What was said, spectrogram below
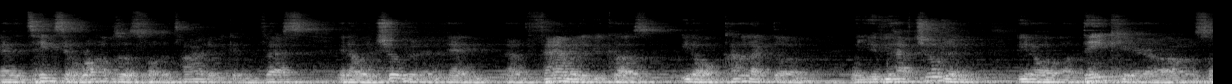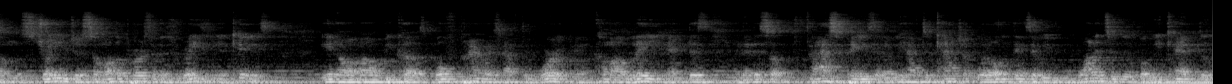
and it takes and robs us from the time that we can invest in our children and, and, and family because, you know, kind of like the, when you, if you have children, you know, a daycare, um, some stranger, some other person is raising your kids you know, um, because both parents have to work and come out late, and this, and then it's a fast pace, and then we have to catch up with all the things that we wanted to do, but we can't do,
